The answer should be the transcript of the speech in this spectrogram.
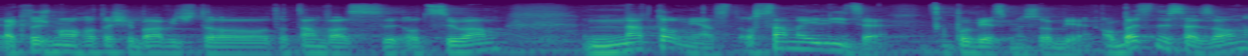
jak ktoś ma ochotę się bawić, to, to tam was odsyłam. Natomiast o samej lidze, powiedzmy sobie, obecny sezon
